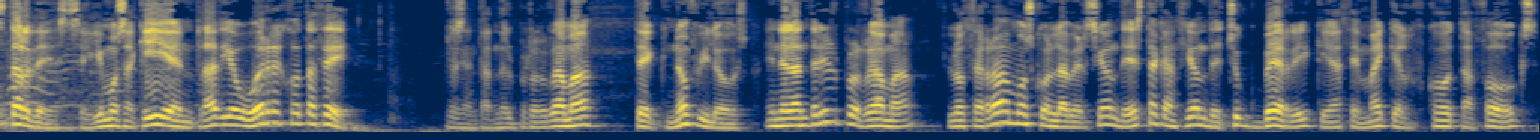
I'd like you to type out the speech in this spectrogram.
Buenas tardes, seguimos aquí en Radio URJC, presentando el programa Tecnófilos. En el anterior programa lo cerrábamos con la versión de esta canción de Chuck Berry que hace Michael J. Fox,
